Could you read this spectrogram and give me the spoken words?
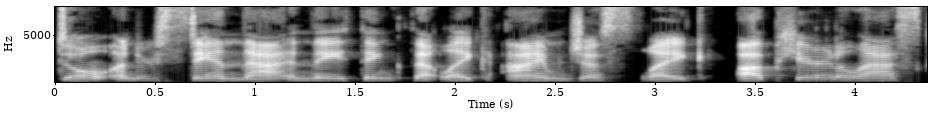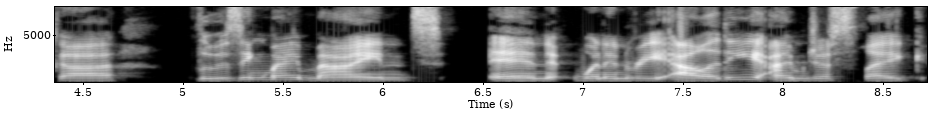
don't understand that and they think that like I'm just like up here in Alaska losing my mind and when in reality I'm just like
